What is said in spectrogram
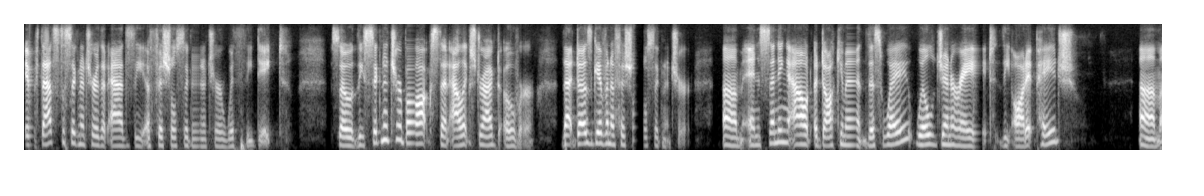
if that's the signature that adds the official signature with the date. So the signature box that Alex dragged over, that does give an official signature. Um, and sending out a document this way will generate the audit page. Um,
